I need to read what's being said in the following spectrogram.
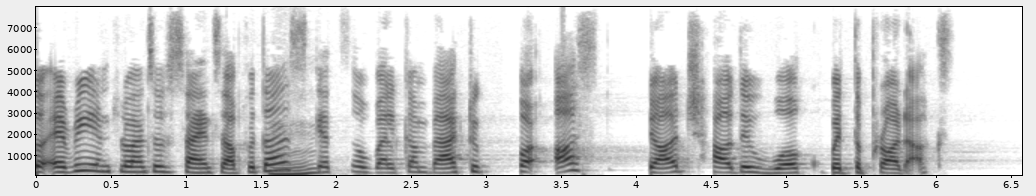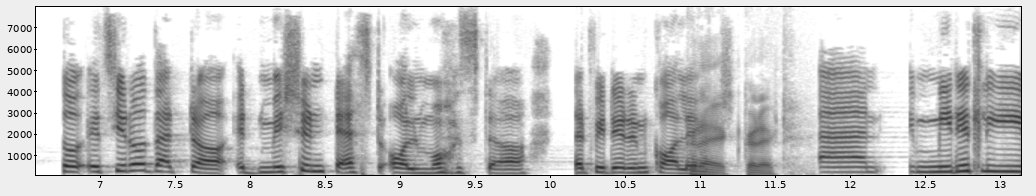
So every influencer who signs up with us gets a welcome bag to for us judge how they work with the products. So it's you know that uh, admission test almost uh, that we did in college. Correct, correct. And immediately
